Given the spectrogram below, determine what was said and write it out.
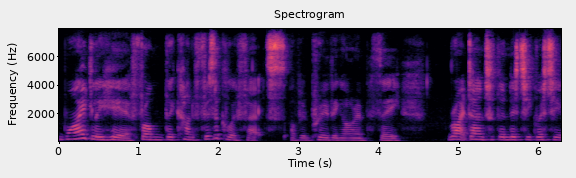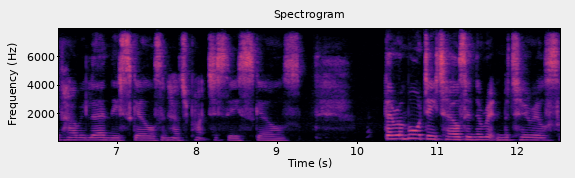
widely here from the kind of physical effects of improving our empathy right down to the nitty gritty of how we learn these skills and how to practice these skills. There are more details in the written materials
